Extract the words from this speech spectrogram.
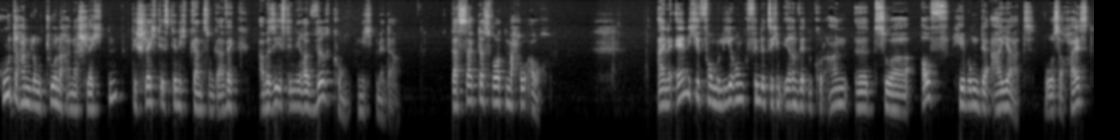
gute Handlung tue nach einer schlechten, die schlechte ist ja nicht ganz und gar weg, aber sie ist in ihrer Wirkung nicht mehr da. Das sagt das Wort Mahu auch. Eine ähnliche Formulierung findet sich im ehrenwerten Koran äh, zur Aufhebung der Ayat, wo es auch heißt,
